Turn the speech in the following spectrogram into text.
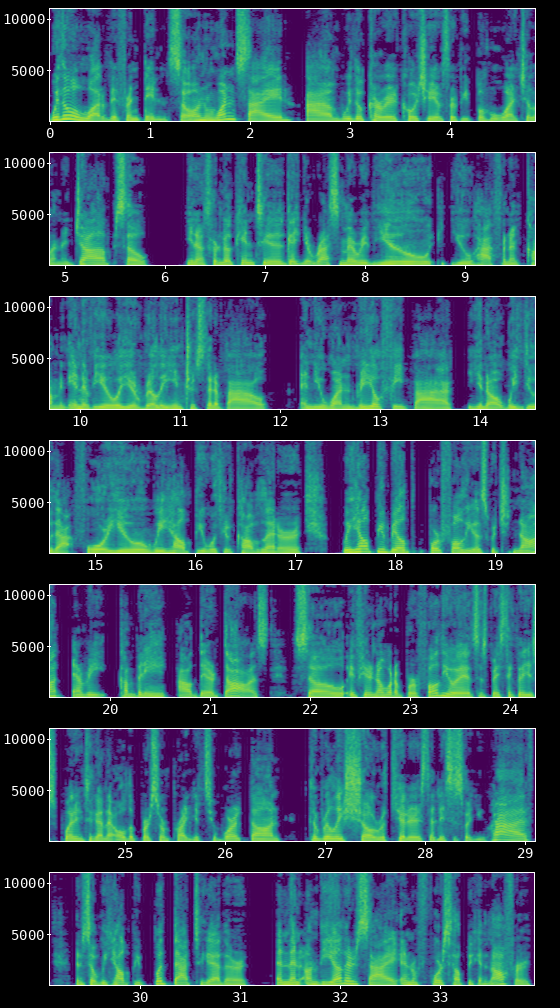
we do a lot of different things. So on one side, um, we do career coaching for people who want to land a job. So, you know, if you're looking to get your resume review, you have an upcoming interview you're really interested about, and you want real feedback, you know, we do that for you. We help you with your cover letter. We help you build portfolios, which not every company out there does. So if you know what a portfolio is, it's basically just putting together all the personal projects you worked on to really show recruiters that this is what you have. And so we help you put that together. And then on the other side, and of course, help you get an offer.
